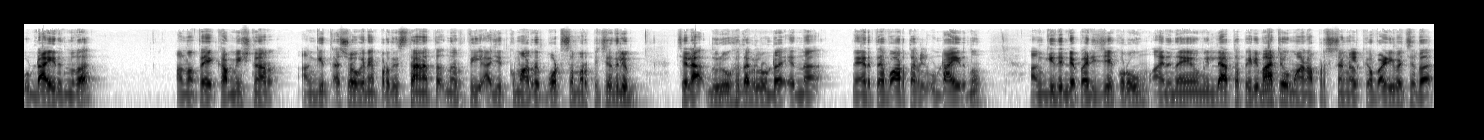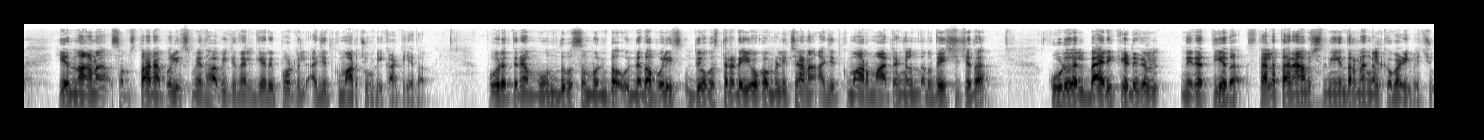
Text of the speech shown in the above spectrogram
ഉണ്ടായിരുന്നത്. അന്നത്തെ കമ്മീഷണർ അങ്കിത് അശോകനെ പ്രതിസ്ഥാനത്ത് നിർത്തി അജിത് കുമാർ റിപ്പോർട്ട് സമർപ്പിച്ചതിലും ചില ദുരൂഹതകളുണ്ട് എന്ന് നേരത്തെ വാർത്തകൾ ഉണ്ടായിരുന്നു. അങ്കിതിന്റെ പരിചയക്കുറവും അനുനയവുമില്ലാത്ത പെരുമാറ്റവുമാണ് പ്രശ്നങ്ങൾക്ക് വഴിവെച്ചത് എന്നാണ് സംസ്ഥാന പോലീസ് മേധാവിക്ക് നൽകിയ റിപ്പോർട്ടിൽ അജിത് കുമാർ ചൂണ്ടിക്കാട്ടിയത്. പൂരത്തിന് മൂന്ന് ദിവസം മുൻപ് ഉന്നത പോലീസ് ഉദ്യോഗസ്ഥരുടെ യോഗം വിളിച്ചാണ് അജിത് കുമാർ മാറ്റങ്ങൾ നിർദ്ദേശിച്ചത്. കൂടുതൽ ബാരിക്കേഡുകൾ നിരത്തിയത് സ്ഥലത്ത് അനാവശ്യ നിയന്ത്രണങ്ങൾക്ക് വഴിവെച്ചു.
